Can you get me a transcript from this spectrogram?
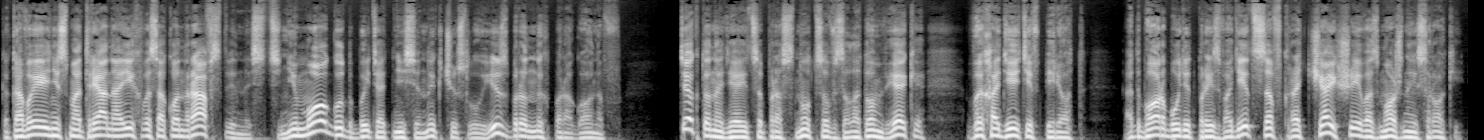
каковые, несмотря на их высоконравственность, не могут быть отнесены к числу избранных парагонов. Те, кто надеется проснуться в золотом веке, выходите вперед. Отбор будет производиться в кратчайшие возможные сроки.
